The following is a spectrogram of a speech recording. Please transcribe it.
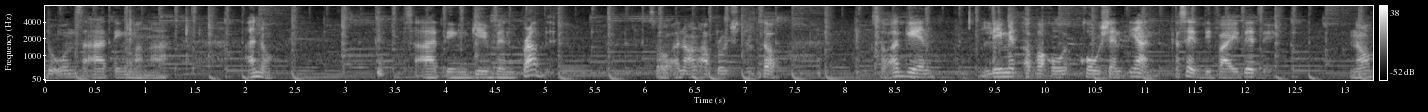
doon sa ating mga ano, sa ating given problem. So ano ang approach dito? So again, limit of a quotient yan. Kasi divided eh. No?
